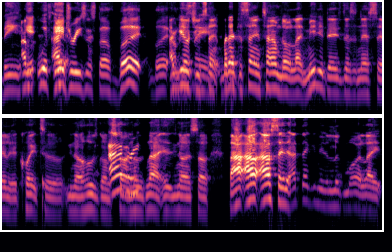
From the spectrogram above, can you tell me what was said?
being in- with I- injuries and stuff, but but I I'm get what just you're saying, but at the same time, though, like media days doesn't necessarily equate to you know who's going to start and who's not. You know, so but I, I'll, I'll say that I think you need to look more like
